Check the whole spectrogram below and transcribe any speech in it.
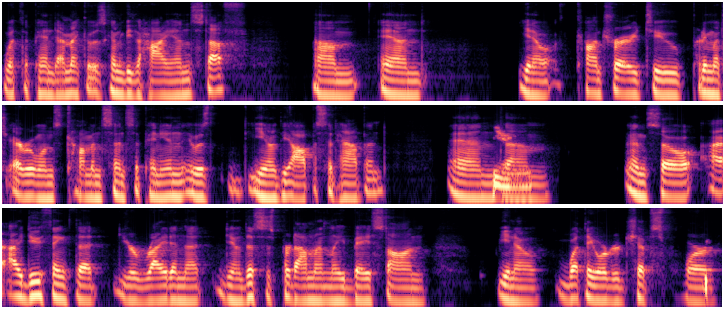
with the pandemic, it was going to be the high end stuff. Um, and, you know, contrary to pretty much everyone's common sense opinion, it was, you know, the opposite happened. And, yeah. um, and so I, I do think that you're right in that, you know, this is predominantly based on, you know, what they ordered chips for.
